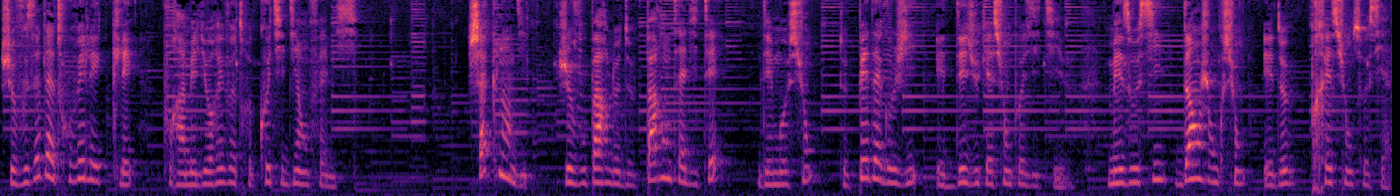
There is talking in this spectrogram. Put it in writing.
je vous aide à trouver les clés pour améliorer votre quotidien en famille. Chaque lundi, je vous parle de parentalité, d'émotion, de pédagogie et d'éducation positive mais aussi d'injonction et de pression sociale.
